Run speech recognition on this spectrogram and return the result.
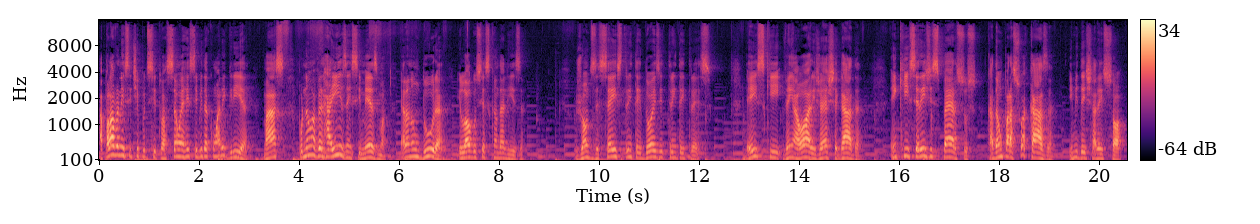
A palavra nesse tipo de situação é recebida com alegria, mas, por não haver raiz em si mesma, ela não dura e logo se escandaliza. João 16, 32 e 33. Eis que vem a hora e já é chegada, em que sereis dispersos, cada um para a sua casa, e me deixareis só.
